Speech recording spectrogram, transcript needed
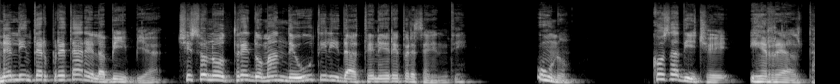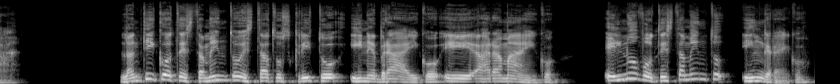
Nell'interpretare la Bibbia ci sono tre domande utili da tenere presenti. 1 cosa dice in realtà? L'Antico Testamento è stato scritto in ebraico e aramaico e il Nuovo Testamento in greco.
